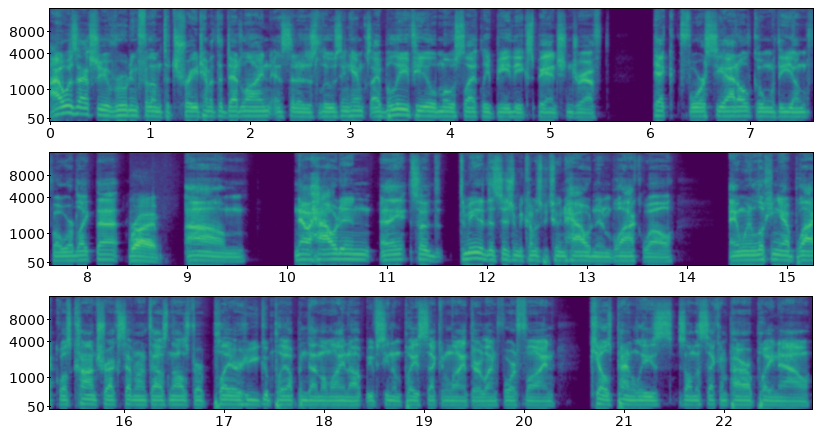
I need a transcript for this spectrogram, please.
I was actually rooting for them to trade him at the deadline instead of just losing him because I believe he'll most likely be the expansion draft pick for Seattle, going with a young forward like that. Right. Um, now Howden, I think so. th- To me, the decision becomes between Howden and Blackwell. And when looking at Blackwell's contract, seven hundred thousand dollars for a player who you could play up and down the lineup. We've seen him play second line, third line, fourth line, kills penalties. Is on the second power play now,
